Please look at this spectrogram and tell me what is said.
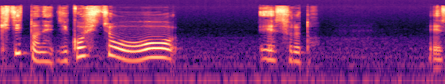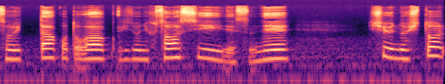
きちっとね自己主張をすると。そういったことが非常にふさわしいですね。周囲の人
